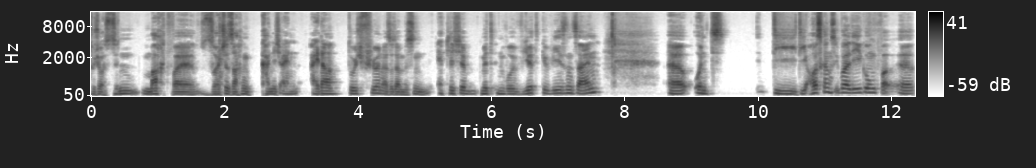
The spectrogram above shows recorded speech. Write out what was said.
durchaus Sinn macht, weil solche Sachen kann nicht ein einer durchführen. Also da müssen etliche mit involviert gewesen sein. Äh, und die, die Ausgangsüberlegung äh,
